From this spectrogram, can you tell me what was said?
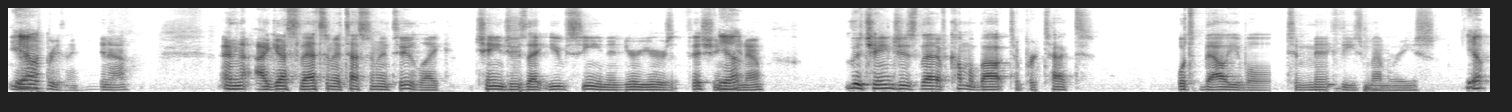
you Yeah. know, everything, you know. And I guess that's an a testament to like changes that you've seen in your years of fishing, Yeah. you know. The changes that have come about to protect what's valuable to make these memories Yep.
